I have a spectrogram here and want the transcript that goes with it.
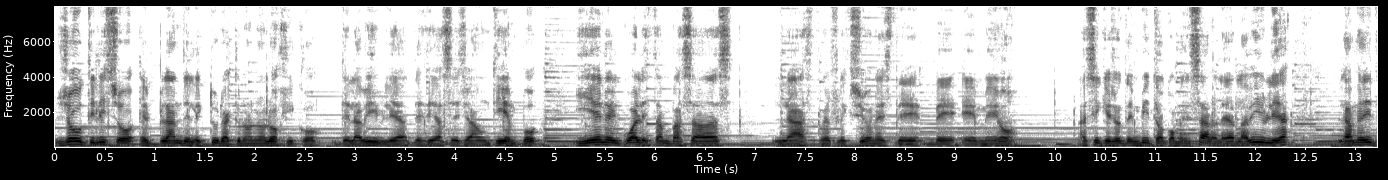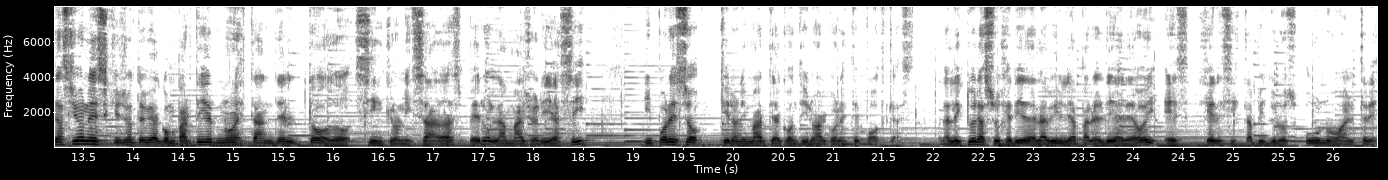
Yo utilizo el plan de lectura cronológico de la Biblia desde hace ya un tiempo y en el cual están basadas las reflexiones de BMO. Así que yo te invito a comenzar a leer la Biblia. Las meditaciones que yo te voy a compartir no están del todo sincronizadas, pero la mayoría sí, y por eso quiero animarte a continuar con este podcast. La lectura sugerida de la Biblia para el día de hoy es Génesis capítulos 1 al 3.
